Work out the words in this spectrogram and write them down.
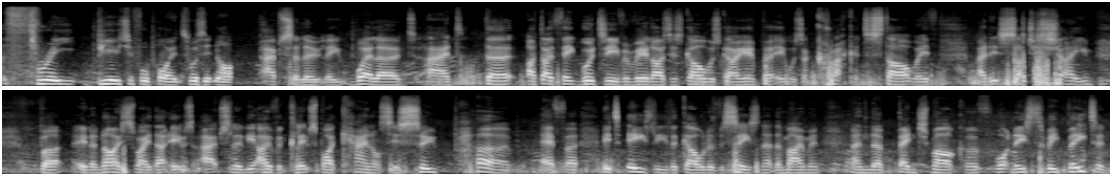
three beautiful points, was it not? Absolutely, well earned, and the, I don't think Woods even realised his goal was going in, but it was a cracker to start with, and it's such a shame, but in a nice way that it was absolutely overclipped by Canos' superb effort. It's easily the goal of the season at the moment, and the benchmark of what needs to be beaten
